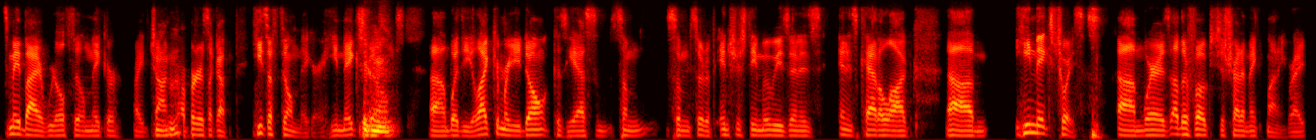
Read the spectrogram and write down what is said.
It's made by a real filmmaker, right? John Mhm. is like a he's a filmmaker. He makes Mhm. films, uh, whether you like him or you don't, because he has some some some sort of interesting movies in his in his catalog. Um, he makes choices, um, whereas other folks just try to make money, right?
